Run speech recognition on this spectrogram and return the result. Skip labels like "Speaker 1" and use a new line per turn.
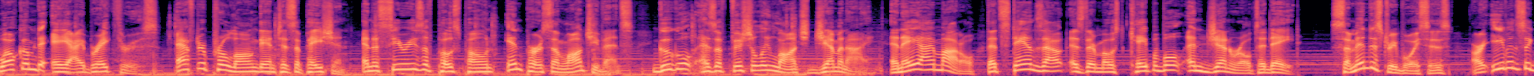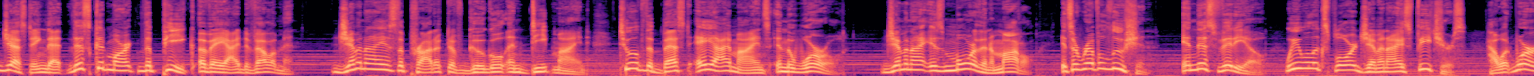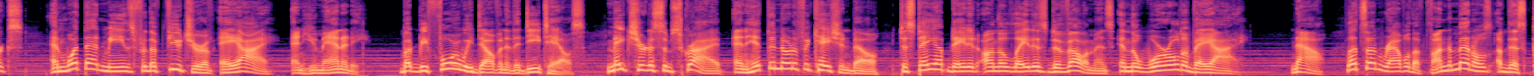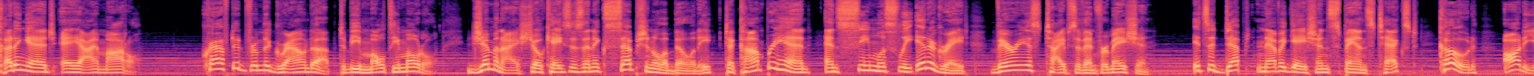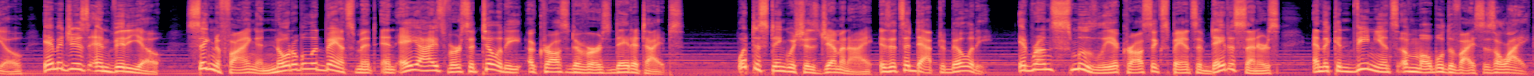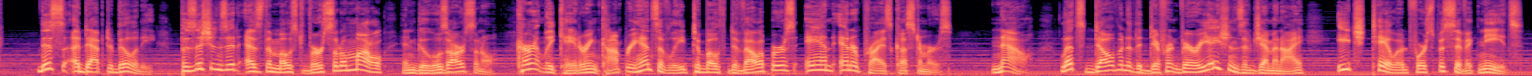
Welcome to AI Breakthroughs. After prolonged anticipation and a series of postponed in person launch events, Google has officially launched Gemini, an AI model that stands out as their most capable and general to date. Some industry voices are even suggesting that this could mark the peak of AI development. Gemini is the product of Google and DeepMind, two of the best AI minds in the world. Gemini is more than a model, it's a revolution. In this video, we will explore Gemini's features, how it works, and what that means for the future of AI and humanity. But before we delve into the details, make sure to subscribe and hit the notification bell to stay updated on the latest developments in the world of AI. Now, let's unravel the fundamentals of this cutting-edge AI model. Crafted from the ground up to be multimodal, Gemini showcases an exceptional ability to comprehend and seamlessly integrate various types of information. Its adept navigation spans text, code, audio, images, and video, signifying a notable advancement in AI's versatility across diverse data types. What distinguishes Gemini is its adaptability. It runs smoothly across expansive data centers and the convenience of mobile devices alike. This adaptability positions it as the most versatile model in Google's arsenal, currently catering comprehensively to both developers and enterprise customers. Now, let's delve into the different variations of Gemini, each tailored for specific needs.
